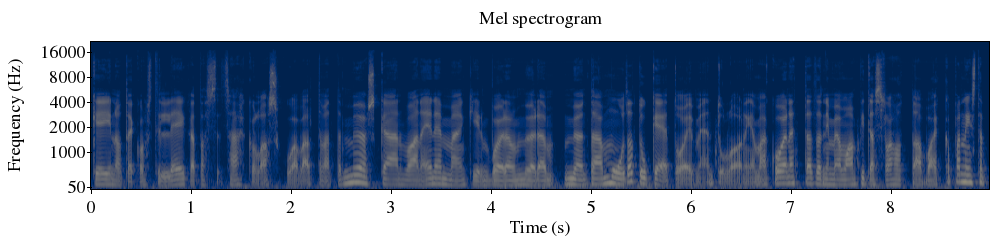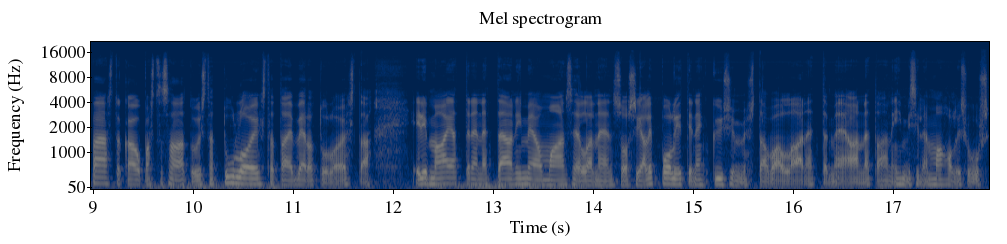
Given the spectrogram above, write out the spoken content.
keinotekosti leikata se sähkölaskua välttämättä myöskään, vaan enemmänkin voidaan myöntää muuta tukea toimeentuloon. Ja mä koen, että tätä nimenomaan pitäisi rahoittaa vaikkapa niistä päästökaupasta saatuista tuloista tai verotuloista. Eli mä ajattelen, että tämä on nimenomaan sellainen sosiaalipoliittinen kysymys tavallaan, että me annetaan ihmisille mahdollisuus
